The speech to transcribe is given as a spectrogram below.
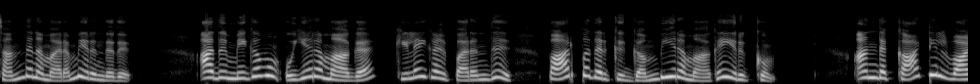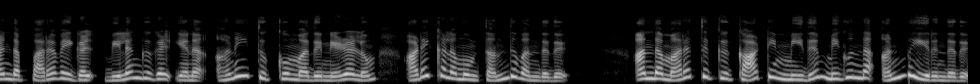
சந்தன மரம் இருந்தது. அது மிகவும் உயரமாக கிளைகள் பறந்து பார்ப்பதற்கு கம்பீரமாக இருக்கும். அந்த காட்டில் வாழ்ந்த பறவைகள் விலங்குகள் என அனைத்துக்கும் அது நிழலும் அடைக்கலமும் தந்து வந்தது. அந்த மரத்துக்கு காட்டின் மீது மிகுந்த அன்பு இருந்தது.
